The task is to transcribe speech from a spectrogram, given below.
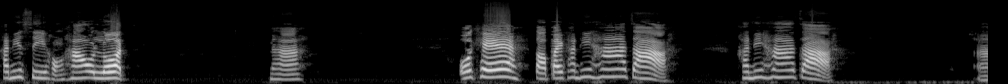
คันที่สี่ของเฮาลดนะคะโอเค ต่อไปคันที่ห้าจ้ะคันที่ห้าจ้ะอ่า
